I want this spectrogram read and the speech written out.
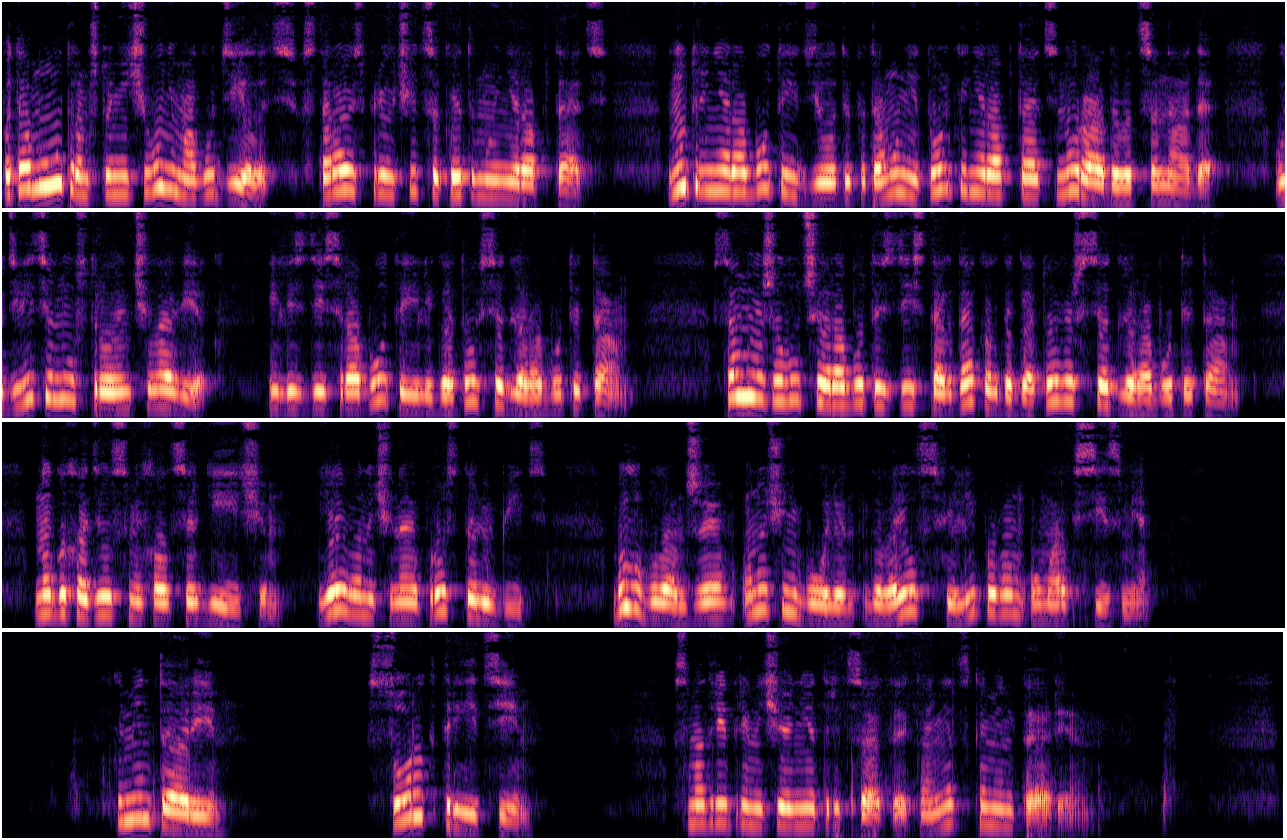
Потому утром, что ничего не могу делать. Стараюсь приучиться к этому и не роптать. Внутренняя работа идет, и потому не только не роптать, но радоваться надо. Удивительно устроен человек. Или здесь работа, или готовься для работы там. Самая же лучшая работа здесь тогда, когда готовишься для работы там. Много ходил с Михаилом Сергеевичем. Я его начинаю просто любить. Был у Буланже, он очень болен, говорил с Филипповым о марксизме. Комментарии. 43. Смотри примечание 30. Конец комментария.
